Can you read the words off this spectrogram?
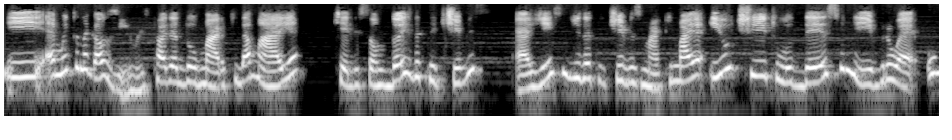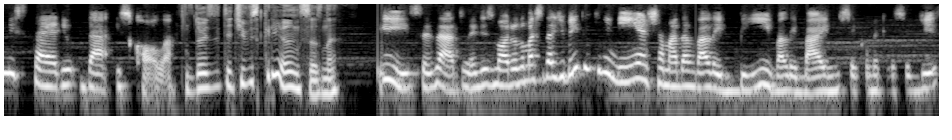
e é muito legalzinho. A história do Marco e da Maia, que eles são dois detetives é a Agência de Detetives Mark Maia, e o título desse livro é O Mistério da Escola. Dois detetives crianças, né? Isso, exato. Eles moram numa cidade bem pequenininha chamada Valleyby, Valleyby, não sei como é que você diz.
